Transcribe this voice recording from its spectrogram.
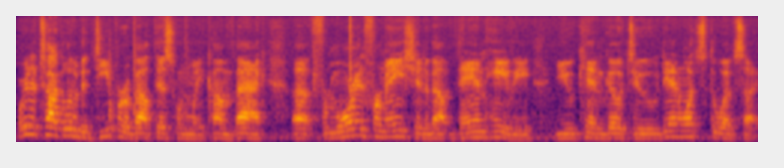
We're going to talk a little bit deeper about this when we come back. Uh, for more information about Dan Havey, you can go to, Dan, what's the website?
